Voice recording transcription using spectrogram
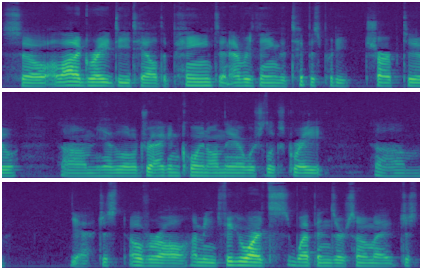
So a lot of great detail. The paint and everything. The tip is pretty sharp too. Um, you have a little dragon coin on there, which looks great. Um, yeah, just overall. I mean, Figuarts weapons are some of my just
